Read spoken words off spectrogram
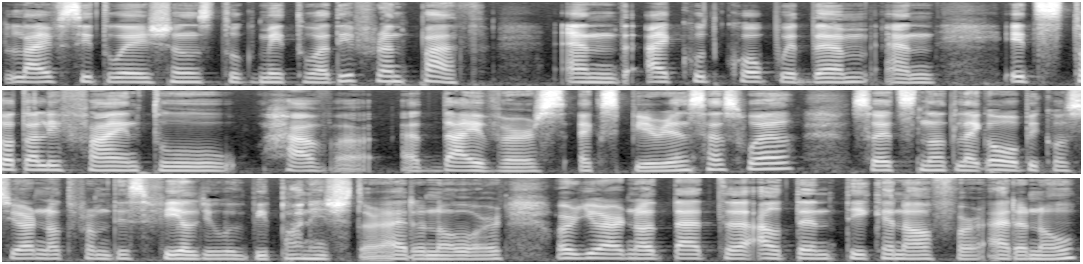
life situations took me to a different path and I could cope with them. And it's totally fine to have a, a, diverse experience as well. So it's not like, oh, because you are not from this field, you will be punished, or I don't know, or, or you are not that uh, authentic enough, or I don't know.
